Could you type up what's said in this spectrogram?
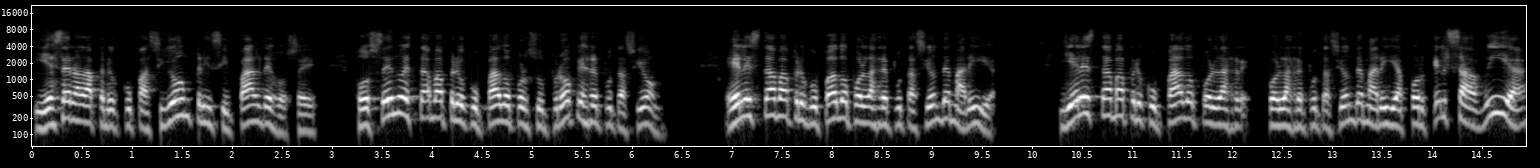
Y esa era la preocupación principal de José. José no estaba preocupado por su propia reputación. Él estaba preocupado por la reputación de María. Y él estaba preocupado por la, por la reputación de María porque él sabía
